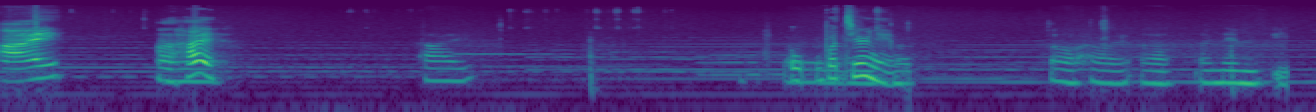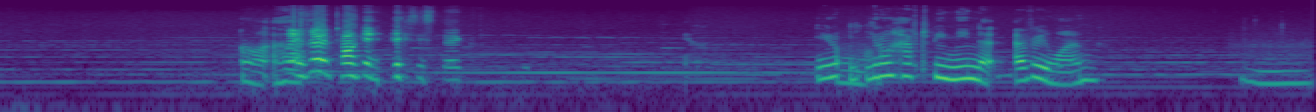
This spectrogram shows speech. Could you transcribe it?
Hi. Uh, hi. Hi. Oh, What's your name? Oh, hi. Uh, my name is Oh, I uh, started talking pixie stick. you don't you don't have to be mean to everyone. Mm.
